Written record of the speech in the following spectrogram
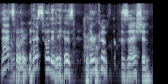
that's what it, that's what it is. There comes the possession.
